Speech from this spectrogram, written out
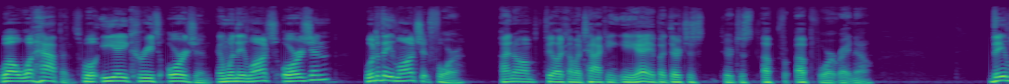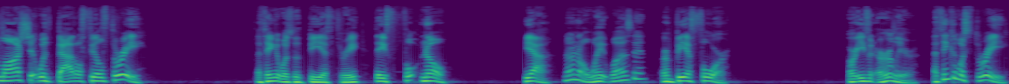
Well, what happens? Well, EA creates Origin, and when they launched Origin, what do they launch it for? I know I feel like I'm attacking EA, but they're just they're just up for, up for it right now. They launched it with Battlefield 3. I think it was with BF3. They fo- no, yeah, no, no, wait, was it or BF4, or even earlier? I think it was three.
